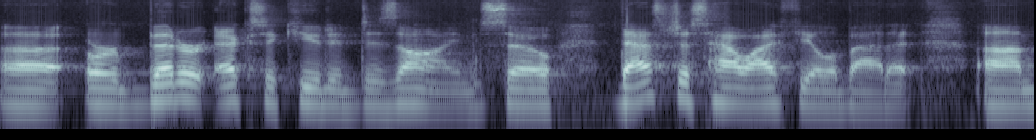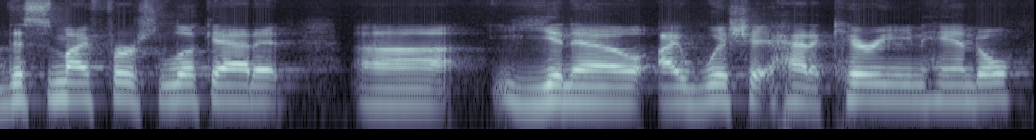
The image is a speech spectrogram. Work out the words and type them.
uh, or better executed design. So that's just how I feel about it. Um, this is my first look at it. Uh, you know, I wish it had a carrying handle,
